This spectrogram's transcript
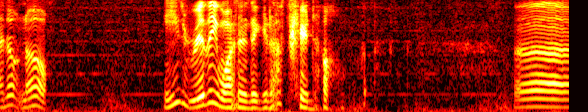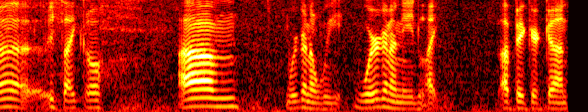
I don't know. He's really wanting to get up here though. uh, recycle. Um, we're gonna we we're gonna need like a bigger gun.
